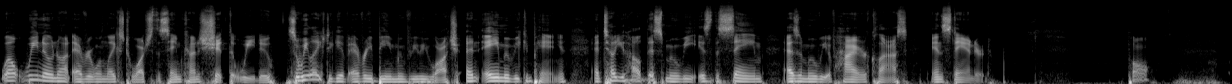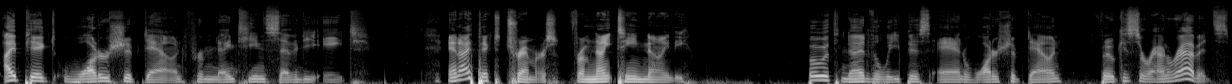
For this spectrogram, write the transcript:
Well, we know not everyone likes to watch the same kind of shit that we do, so we like to give every B movie we watch an A movie companion and tell you how this movie is the same as a movie of higher class and standard. Paul? I picked Watership Down from 1978. And I picked Tremors from 1990. Both Night of the Lepus and Watership Down focus around rabbits.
